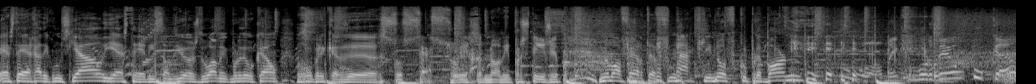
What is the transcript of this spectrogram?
Esta é a Rádio Comercial e esta é a edição de hoje do Homem que Mordeu o Cão, rubrica de sucesso e renome e prestígio. Numa oferta FNAC e novo Cupra Born. O homem que mordeu o cão.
